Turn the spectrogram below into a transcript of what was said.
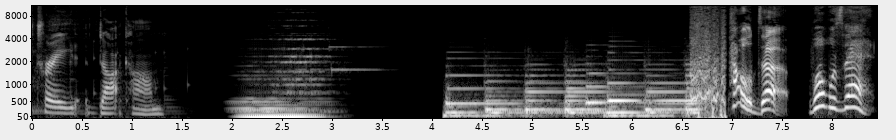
trade.com. Hold up. What was that?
